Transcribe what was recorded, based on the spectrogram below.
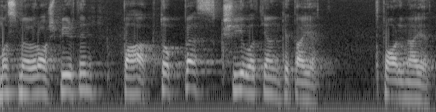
Mos me vra shpirtin pa hak. Këto pesë këshillat janë n'këtë ajet, të parin ajet,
